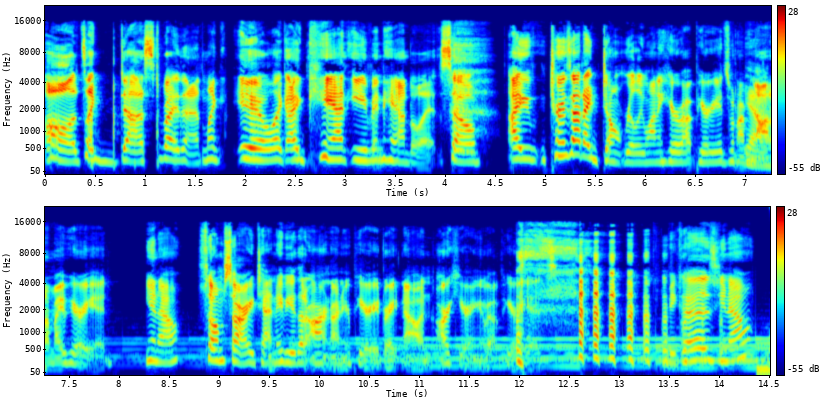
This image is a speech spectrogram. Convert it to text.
all. It's like dust by then. Like, ew, like I can't even handle it. So I turns out I don't really want to hear about periods when I'm Yeah. not on my period. You know? So I'm sorry to any of you that aren't on your period right now and are hearing about periods. because, you know?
